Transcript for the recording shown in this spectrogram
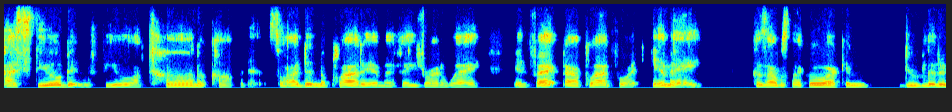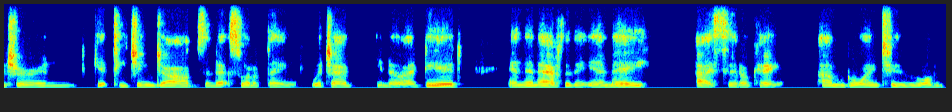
I still didn't feel a ton of confidence. So I didn't apply to MFAs right away. In fact, I applied for an MA because I was like, oh, I can do literature and get teaching jobs and that sort of thing, which I, you know, I did. And then after the MA, I said, okay, I'm going to, um,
